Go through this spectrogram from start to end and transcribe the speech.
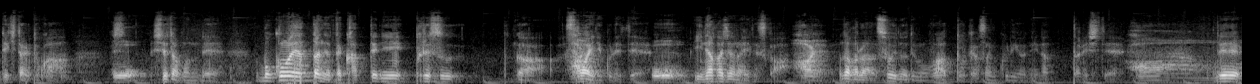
できたりとかしおしてたもんで僕がやったんじゃなくて勝手にプレスが騒いでくれて、お田舎じゃないですか。はい。だからそういうのでもわっとお客さん来るようになったりして。はあ。で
